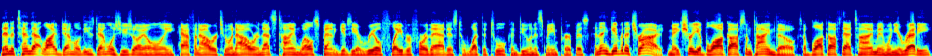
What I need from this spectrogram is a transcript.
Then attend that live demo. These demos usually only half an hour to an hour, and that's time well spent. It gives you a real flavor for that as to what the tool can do in its main purpose, and then give it a try. Make sure you block off some time though. So block off that time, and when you're ready,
